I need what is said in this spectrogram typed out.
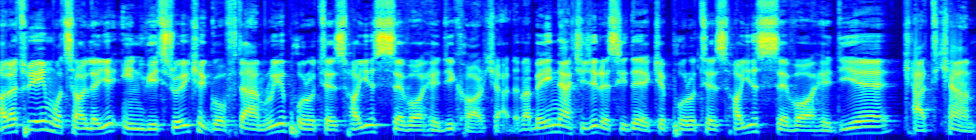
حالا توی این مطالعه این ویترویی که گفتم روی پروتزهای سواهدی کار کرده و به این نتیجه رسیده که پروتزهای سواهدی کتکم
